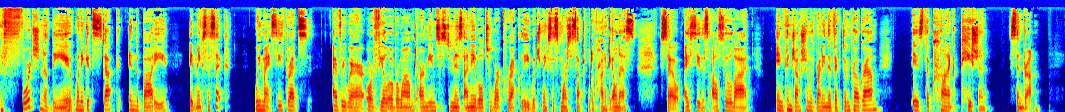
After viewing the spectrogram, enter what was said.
Unfortunately, when it gets stuck in the body, it makes us sick. We might see threats everywhere or feel overwhelmed. Our immune system is unable to work correctly, which makes us more susceptible to chronic illness. So I see this also a lot in conjunction with running the victim program is the chronic patient syndrome.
